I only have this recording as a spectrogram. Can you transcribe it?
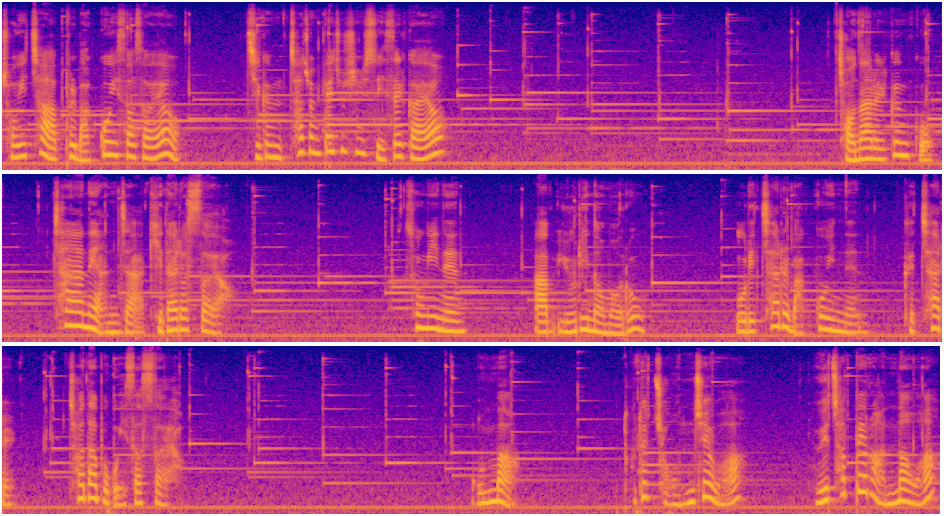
저희 차 앞을 막고 있어서요. 지금 차 좀 빼주실 수 있을까요? 전화를 끊고 차 안에 앉아 기다렸어요. 송이는 앞 유리 너머로 우리 차를 막고 있는 그 차를 쳐다보고 있었어요. 엄마, 도대체 언제 와? 왜 차 빼러 안 나와?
